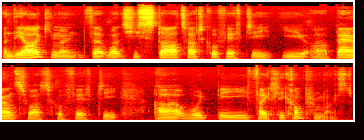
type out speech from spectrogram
And the argument that once you start Article 50, you are bound to Article 50 uh, would be fatally compromised.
